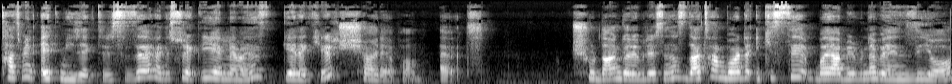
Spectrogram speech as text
tatmin etmeyecektir sizi. Hani sürekli yenilemeniz gerekir. Şöyle yapalım. Evet. Şuradan görebilirsiniz. Zaten bu arada ikisi bayağı birbirine benziyor.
